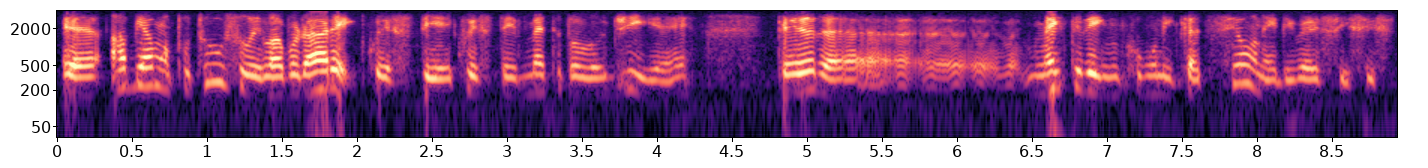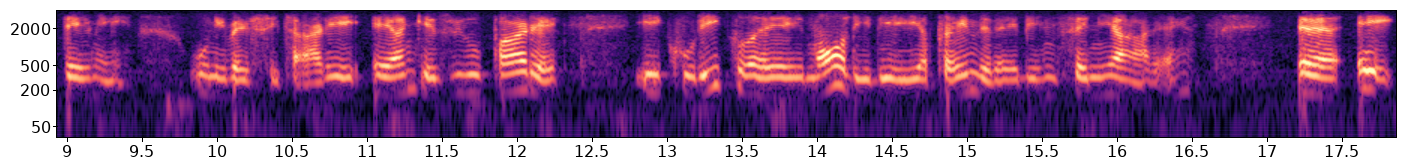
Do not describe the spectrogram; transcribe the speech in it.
eh, abbiamo potuto elaborare queste, queste metodologie per eh, mettere in comunicazione diversi sistemi universitari e anche sviluppare i curricula e i modi di apprendere e di insegnare eh, e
